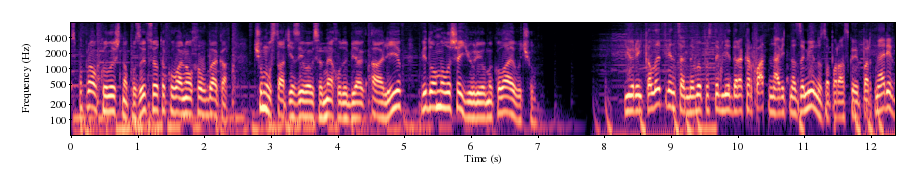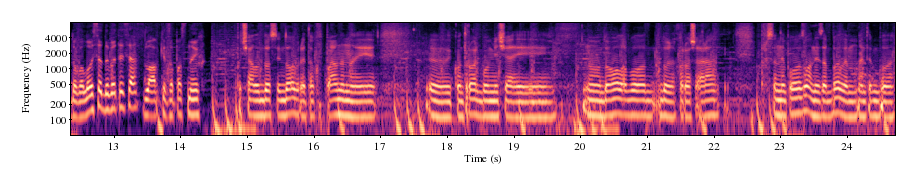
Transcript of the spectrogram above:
З поправкою лише на позицію атакувального хавбека. Чому в старті з'явився не Худобяк, а Алієв, відомо лише Юрію Миколаєвичу. Юрій Калитвінцев не випустив лідера Карпат навіть на заміну. За поразкою партнерів довелося дивитися з лавки запасних. Почали досить добре, так впевнено, і е, контроль був м'яча, і ну, до гола була дуже хороша гра. Просто не повезло, не забили, моменти були.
